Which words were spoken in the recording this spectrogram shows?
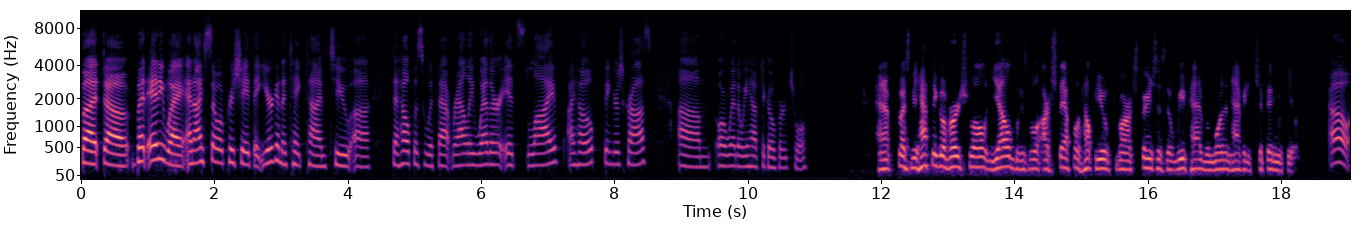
but uh, but anyway, and I so appreciate that you're going to take time to uh, to help us with that rally, whether it's live, I hope, fingers crossed, um, or whether we have to go virtual. And of course, if you have to go virtual, yell because we'll, our staff will help you from our experiences that we've had. We're more than happy to chip in with you. Oh,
